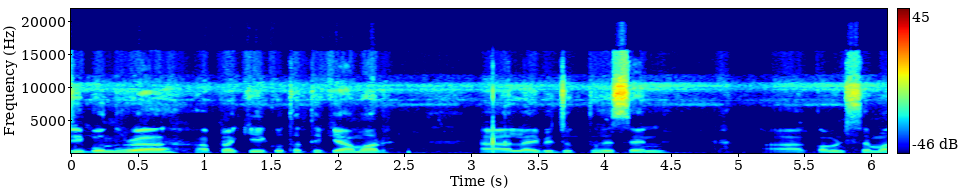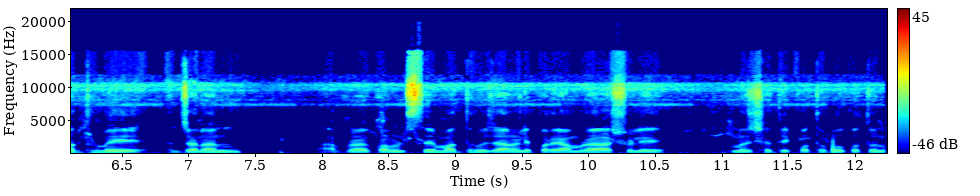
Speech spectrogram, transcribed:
জি বন্ধুরা, আপনারা কে কোথা থেকে আমার লাইভে যুক্ত হয়েছেন কমেন্টসের মাধ্যমে জানান। আপনারা কমেন্টসের মাধ্যমে জানালে পরে আমরা আসলে আপনাদের সাথে কথোপকথন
